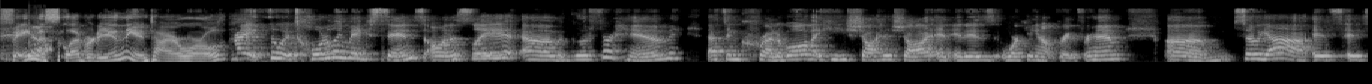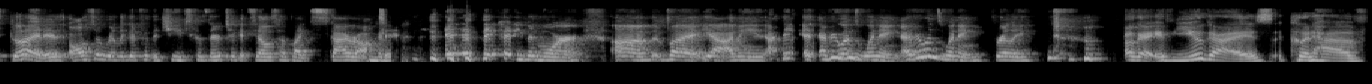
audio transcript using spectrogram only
famous celebrity in the entire world. Right. So it totally makes sense, honestly. Um, good for him. That's incredible that he shot his shot and it is working out great for him. Um, so yeah, it's it's good. It's also really good for the Chiefs because their ticket sales have like skyrocketed. They could even more. Um, but yeah, I mean, I think everyone's winning. Everyone's winning, really. Okay, if you guys could have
